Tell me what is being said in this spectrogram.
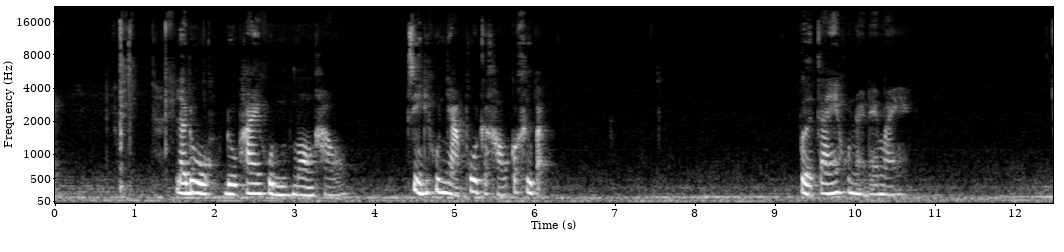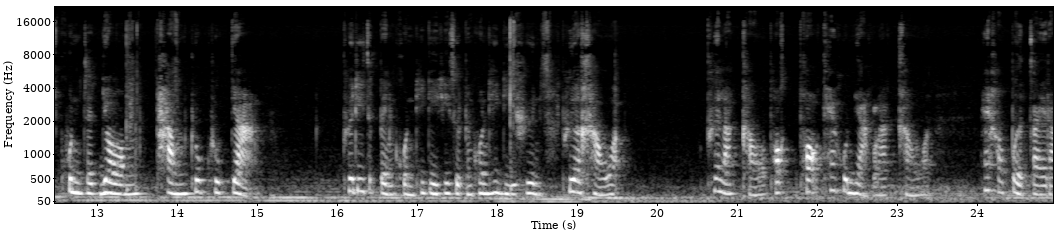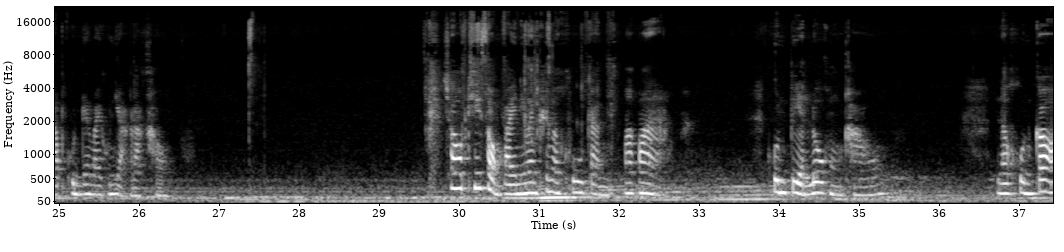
แล้วดูดูไพ่คุณมองเขา สิ่งที่คุณอยากพูดกับเขาก็คือแบบ เปิดใจให้คุณหน่อยได้ไหม คุณจะยอมทำทุกๆอย่าง เพื่อที่จะเป็นคนที่ดีที่สุดเป็นคนที่ดีขึ้น เพื่อเขาอะเพื่อรักเขาเพราะเพราะแค่คุณอยากรักเขาอะให้เขาเปิดใจรับคุณได้ไหมคุณอยากรักเขา ชอบที่สองใบนี้มันขึ้นมาคู่กันมากๆ คุณเปลี่ยนโลกของเขา แล้วคุณก็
